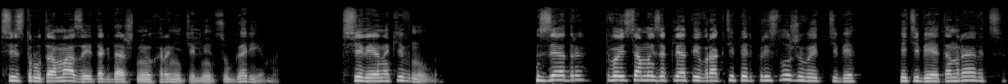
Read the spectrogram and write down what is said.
сестру Тамаза и тогдашнюю хранительницу Гарема. Селена кивнула. «Зедра, твой самый заклятый враг теперь прислуживает тебе, и тебе это нравится.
